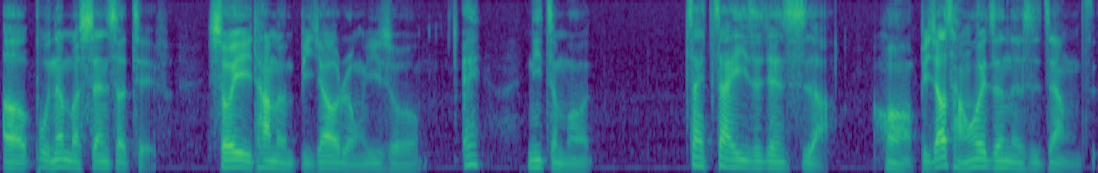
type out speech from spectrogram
呃不那么 sensitive。所以他们比较容易说：“哎、你怎么在在意这件事啊？”哈，比较常会真的是这样子。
